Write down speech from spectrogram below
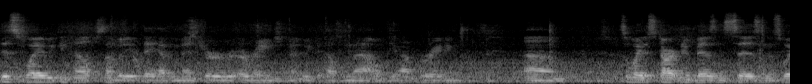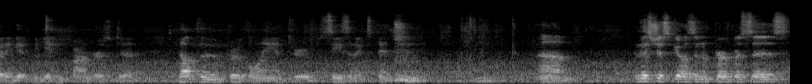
this way we can help somebody if they have a mentor arrangement, we can help them out with the operating. Um, it's a way to start new businesses and it's a way to get beginning farmers to help them improve the land through season extension. Um, and this just goes into purposes.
